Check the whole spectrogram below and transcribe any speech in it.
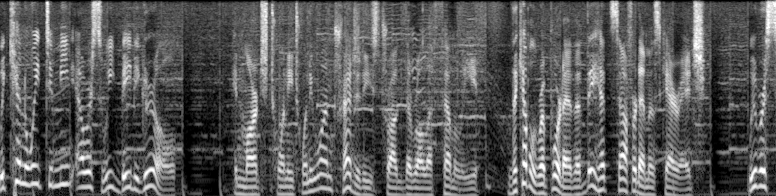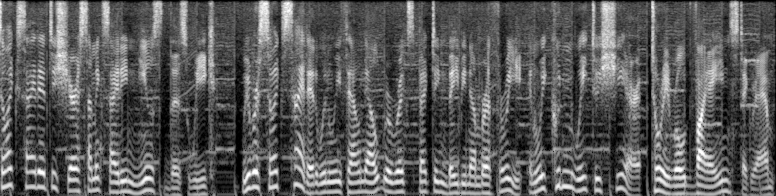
We can't wait to meet our sweet baby girl. In March 2021, tragedy struck the Roloff family. The couple reported that they had suffered a miscarriage. We were so excited to share some exciting news this week. We were so excited when we found out we were expecting baby number 3 and we couldn't wait to share, Tori wrote via Instagram.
